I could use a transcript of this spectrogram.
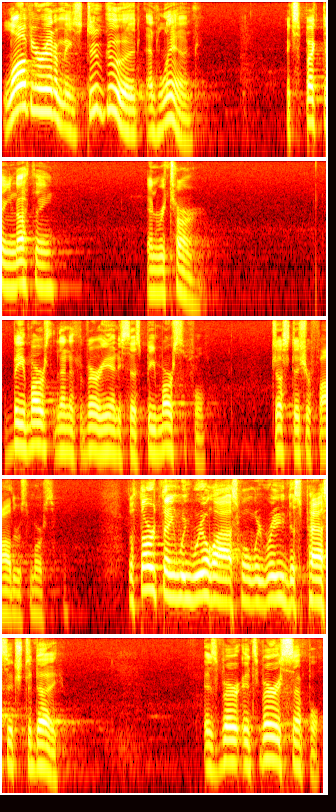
Love your enemies, do good, and lend expecting nothing in return. Be merciful. Then at the very end, he says, Be merciful, just as your Father is merciful. The third thing we realize when we read this passage today is very, it's very simple.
